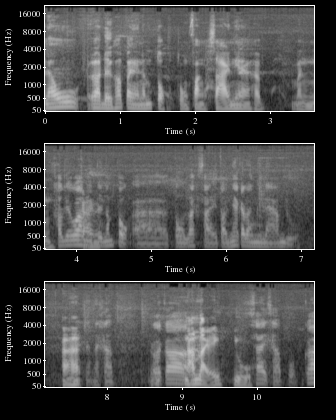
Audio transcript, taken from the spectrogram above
แล้วเราเดินเข้าไปในน้ำตกตรงฝั่งซ้ายเนี่ยครับ มันเขาเรียกว่าไกลมันไหมเป็นน้ำตกอ่าโตนลักไซตอนเนี้ยกำลังมีน้ำอยู่อ่าฮะนะครับ แล้วก็น้ำไหลอยู่ ใช่ครับ ผมก็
